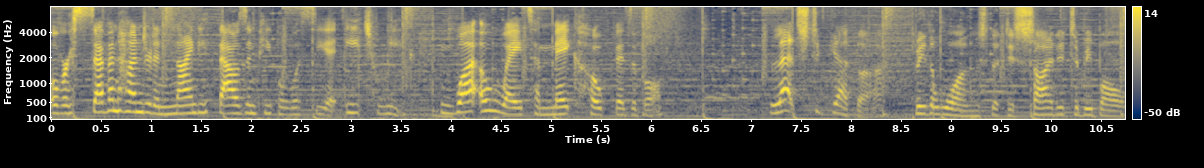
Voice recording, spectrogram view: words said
Over 790,000 people will see it each week. What a way to make hope visible. Let's together be the ones that decided to be bold,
